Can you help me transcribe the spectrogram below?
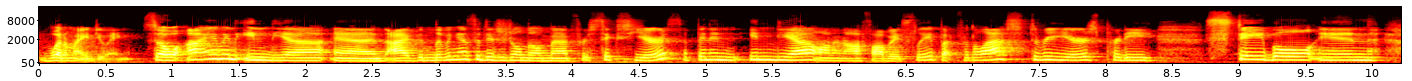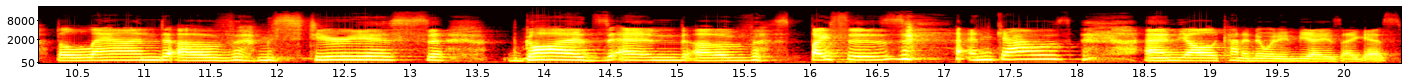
What am I doing? So, I am in India and I've been living as a digital nomad for six years. I've been in India on and off, obviously, but for the last three years, pretty stable in the land of mysterious gods and of spices and cows. And y'all kind of know what India is, I guess.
